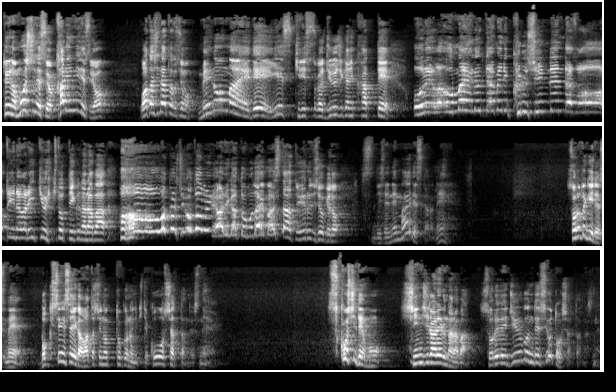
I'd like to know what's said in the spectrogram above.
というのは、もしですよ、仮にですよ、私だったとしても、目の前でイエス・キリストが十字架にかかって、俺はお前のために苦しんでんだぞと言いながら息を引き取っていくならば、ああ、私のためにありがとうございましたと言えるでしょうけど、2000年前ですからね。その時ですね、牧師先生が私のところに来てこうおっしゃったんですね。少しでも信じられるならば、それで十分ですよとおっしゃったんですね。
